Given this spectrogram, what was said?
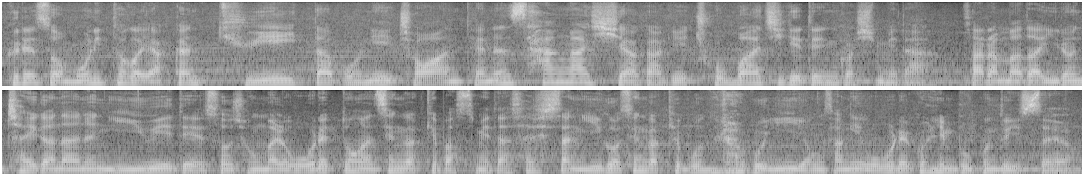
그래서 모니터가 약간 뒤에 있다 보니 저한테는 상하 시야 각이 좁아지게 된 것입니다. 사람마다 이런 차이가 나는 이유에 대해서 정말 오랫동안 생각해봤습니다. 사실상 이거 생각해보느라고 이 영상이 오래 걸린 부분도 있어요.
